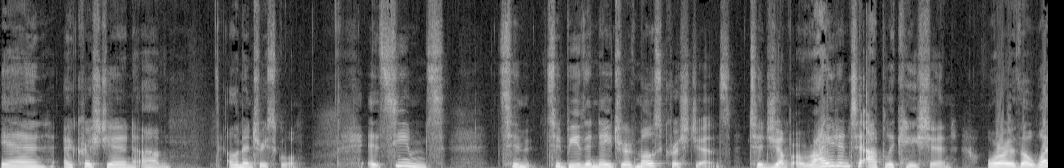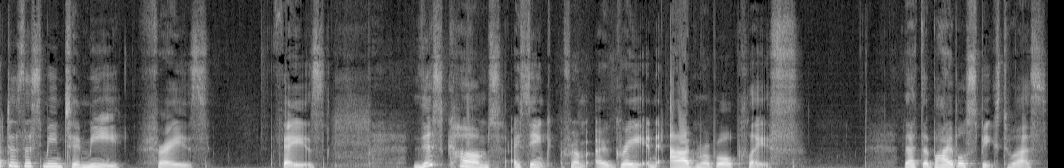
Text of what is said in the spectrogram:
in a Christian um, elementary school. It seems to, to be the nature of most Christians to jump right into application or the what does this mean to me phrase phase. This comes, I think, from a great and admirable place that the Bible speaks to us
